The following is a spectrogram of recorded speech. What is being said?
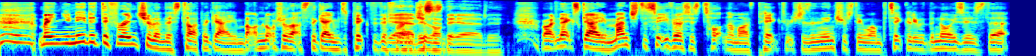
I mean, you need a differential in this type of game, but I'm not sure that's the game to pick the differential. Yeah, this on. is the yeah. The... Right, next game, Manchester City versus Tottenham. I've picked, which is an interesting one, particularly with the noises that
